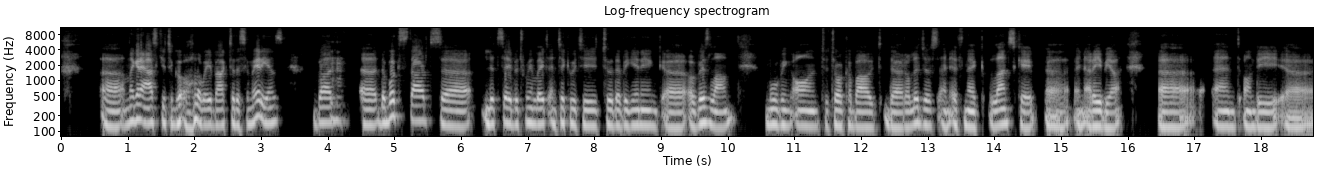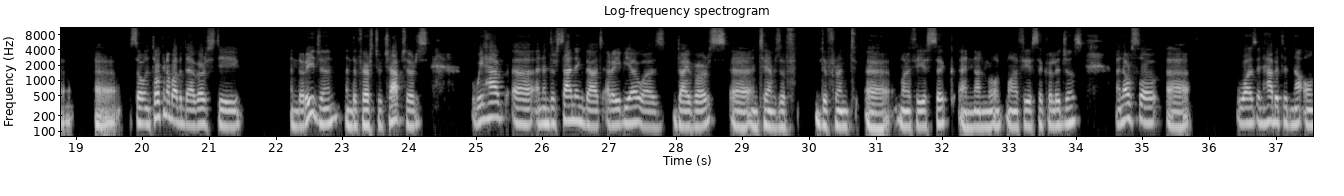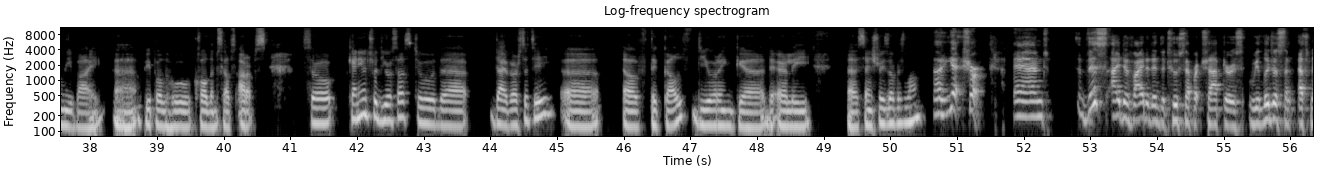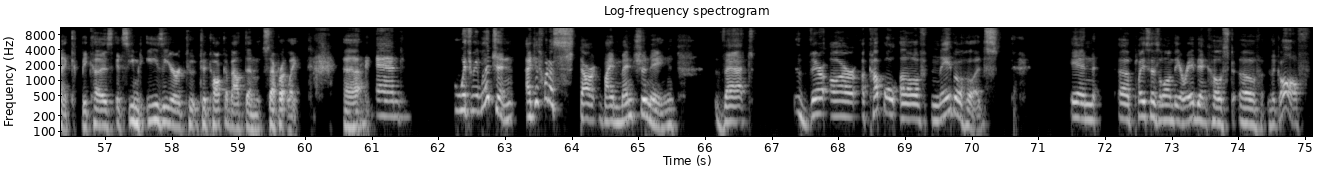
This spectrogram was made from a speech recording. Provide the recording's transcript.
Uh, I'm not going to ask you to go all the way back to the Sumerians, but mm-hmm. uh, the book starts, uh, let's say, between late antiquity to the beginning uh, of Islam, moving on to talk about the religious and ethnic landscape uh, in Arabia. Uh, and on the so in talking about the diversity in the region in the first two chapters, we have an understanding that Arabia was diverse in terms of different uh, monotheistic and non-monotheistic religions, and also uh, was inhabited not only by uh, people who call themselves Arabs. So, can you introduce us to the diversity uh, of the Gulf during uh, the early uh, centuries of Islam? yeah, sure. And this I divided into two separate chapters, religious and ethnic, because it seemed easier to, to talk about them separately. Uh, and with religion, I just want to start by mentioning that there are a couple of neighborhoods in uh, places along the Arabian coast of the Gulf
